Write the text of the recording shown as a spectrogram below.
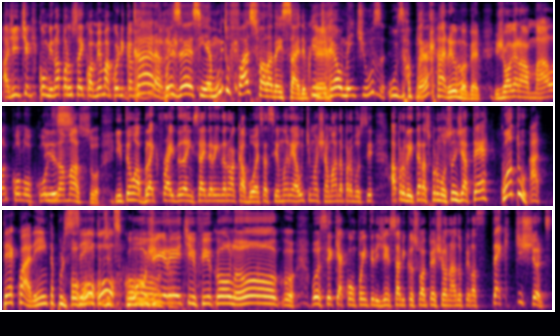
A gente tinha que combinar pra não sair com a mesma cor de camiseta. Cara, né? pois é, assim, é muito fácil falar da Insider, porque a gente realmente usa. Usa pra Né? caramba, velho. Joga na mala, colocou, Isso. desamassou. Então a Black Friday da Insider ainda não acabou. Essa semana é a última chamada pra você aproveitar as promoções de até quanto? Até 40% de desconto. Gerente ficou louco. Você que acompanha a Inteligência sabe que eu sou apaixonado pelas tech t-shirts,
